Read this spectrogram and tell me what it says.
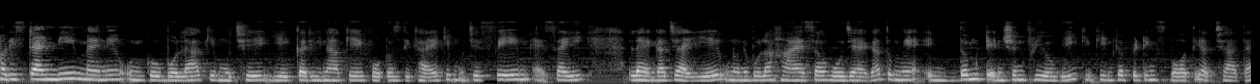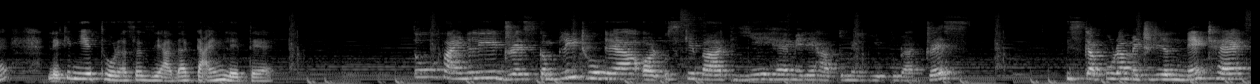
और इस टाइम भी मैंने उनको बोला कि मुझे ये करीना के फ़ोटोज़ दिखाए कि मुझे सेम ऐसा ही लहंगा चाहिए। उन्होंने बोला हाँ ऐसा हो जाएगा। तो मैं एकदम टेंशन फ्री हो गई क्योंकि इनका फिटिंग्स बहुत ही अच्छा आता है, लेकिन ये थोड़ा सा ज़्यादा टाइम लेते हैं। तो फाइनली ड्रेस कंप्लीट हो गया और उसके बाद ये है मेरे हाथों में ये पूरा ड्रेस इसका पूरा मटेरियल नेट है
